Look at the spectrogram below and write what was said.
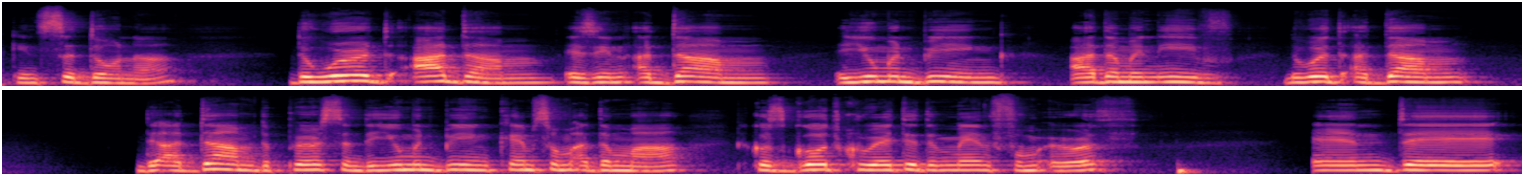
like in Sedona. The word Adam, as in Adam, a human being, Adam and Eve, the word Adam, the Adam, the person, the human being, comes from Adama because God created the man from earth. And the,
